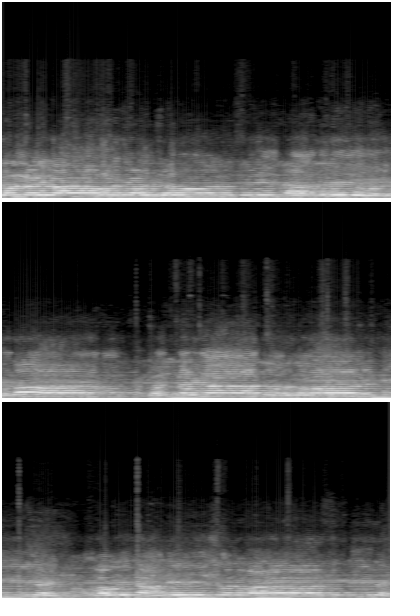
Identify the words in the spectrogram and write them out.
पंढरीनाथ विठ्ठल श्री ज्ञानदेव तुकाराम. पंढरीनाथ भगवान की जय गौरी ज्ञानेश्वर महाराज की जय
